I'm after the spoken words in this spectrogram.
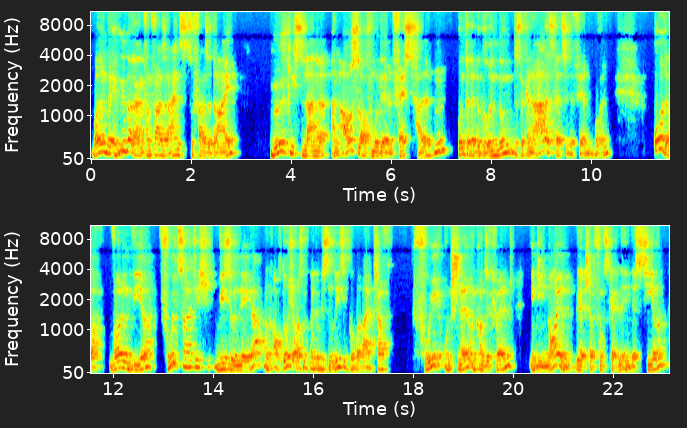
wollen wir im Übergang von Phase 1 zu Phase 3 möglichst lange an Auslaufmodellen festhalten, unter der Begründung, dass wir keine Arbeitsplätze gefährden wollen? Oder wollen wir frühzeitig visionär und auch durchaus mit einer gewissen Risikobereitschaft früh und schnell und konsequent in die neuen Wertschöpfungsketten investieren,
